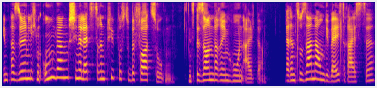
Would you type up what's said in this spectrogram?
Im persönlichen Umgang schien er letzteren Typus zu bevorzugen, insbesondere im hohen Alter. Während Susanna um die Welt reiste,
